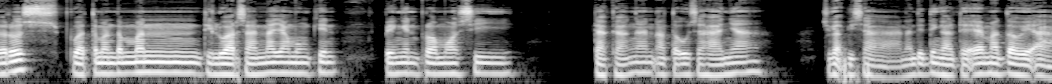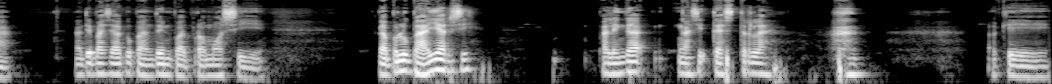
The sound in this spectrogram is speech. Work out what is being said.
terus buat teman-teman di luar sana yang mungkin pengen promosi dagangan atau usahanya juga bisa. Nanti tinggal DM atau WA nanti pasti aku bantuin buat promosi. Gak perlu bayar sih. Paling gak ngasih tester lah. Oke.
